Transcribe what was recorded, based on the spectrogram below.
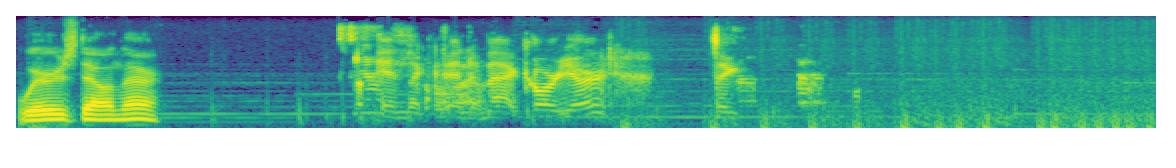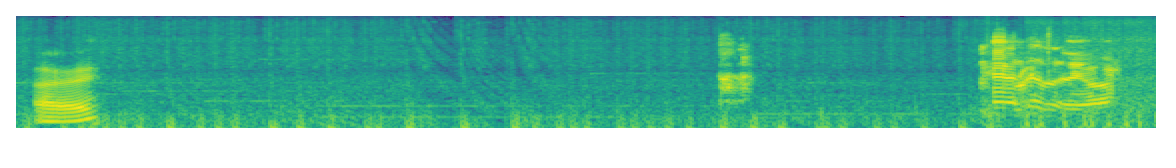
Where's down there? In the in the back courtyard. So, All right. Yeah, there they are.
